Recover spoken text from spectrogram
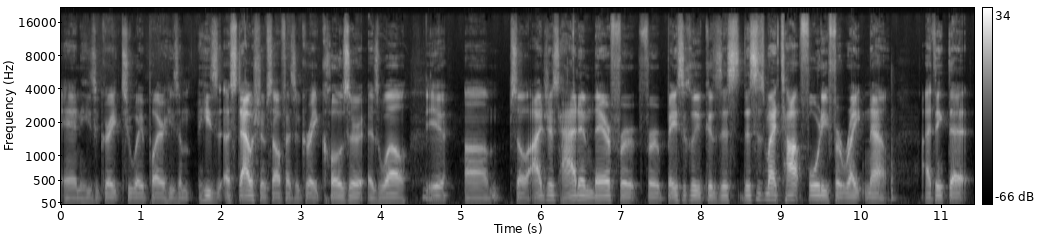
and he's a great two way player. He's a, he's established himself as a great closer as well. Yeah. Um, so I just had him there for for basically because this this is my top forty for right now. I think that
